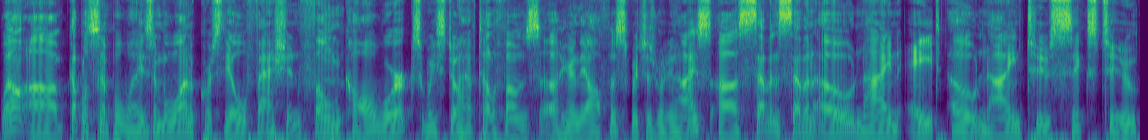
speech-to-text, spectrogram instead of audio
Well, um, a couple of simple ways. Number one, of course, the old fashioned phone call works. We still have telephones uh, here in the office, which is really nice. Uh, 770 980 9262.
